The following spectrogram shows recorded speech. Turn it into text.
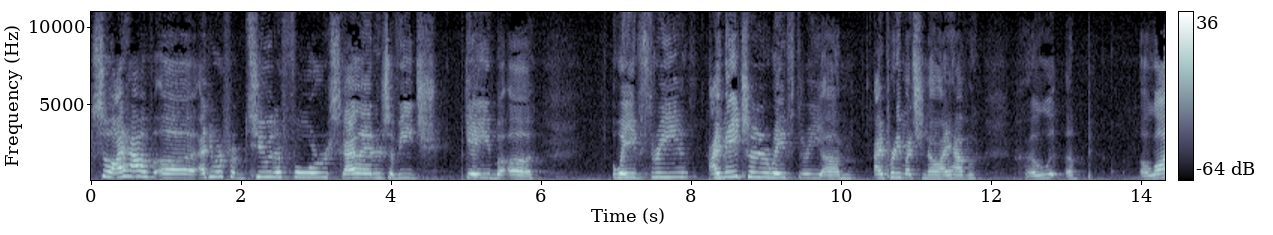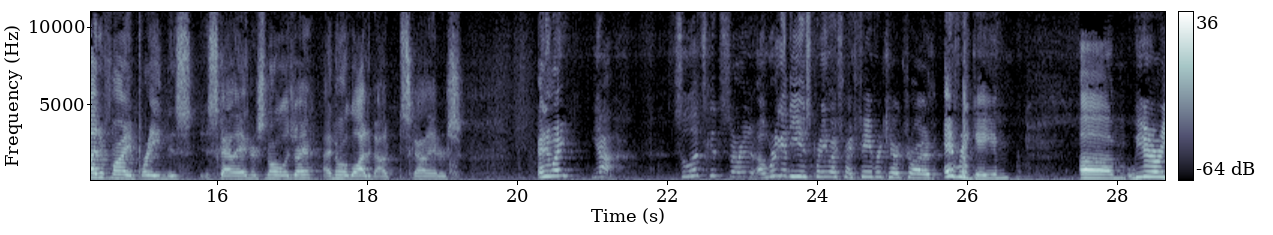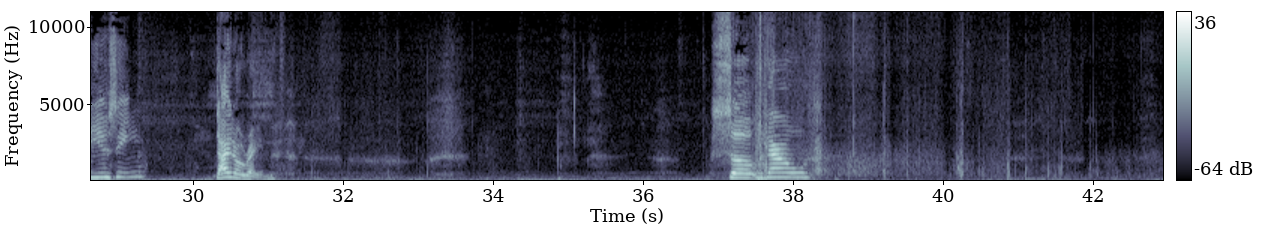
So I have uh, anywhere from two to four Skylanders of each game. Uh, wave three. I made sure to wave three. Um, I pretty much know I have a, a, a lot of my brain is Skylanders knowledge. I, I know a lot about Skylanders. Anyway, yeah. So let's get started. Uh, we're going to use pretty much my favorite character out of every game. Um, we are using Dino-Rang. So now,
